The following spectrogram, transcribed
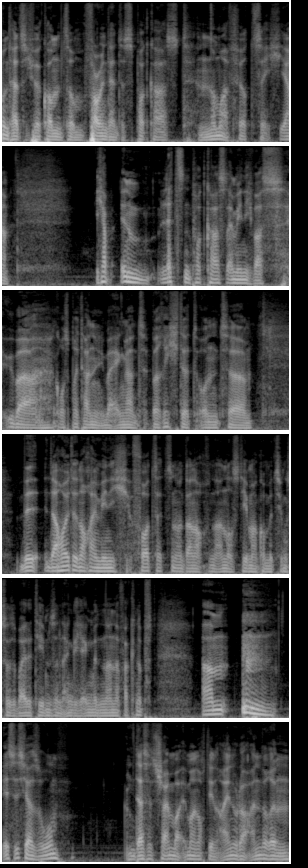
und herzlich willkommen zum Foreign Dentist Podcast Nummer 40. Ja, ich habe im letzten Podcast ein wenig was über Großbritannien, über England berichtet und äh, will da heute noch ein wenig fortsetzen und dann auf ein anderes Thema kommen, beziehungsweise beide Themen sind eigentlich eng miteinander verknüpft. Ähm, es ist ja so, dass es scheinbar immer noch den ein oder anderen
